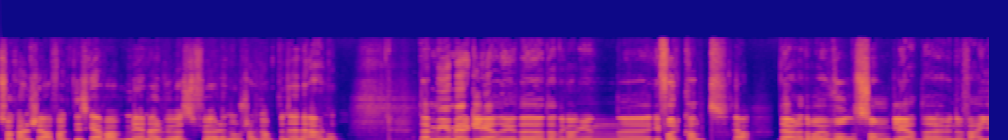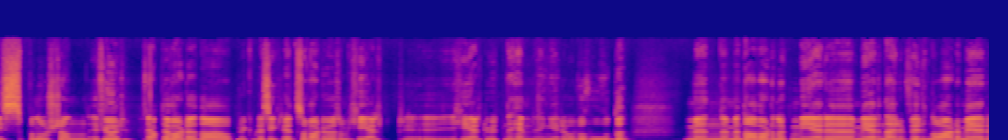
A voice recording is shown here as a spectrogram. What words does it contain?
så kanskje, ja, faktisk. Jeg var mer nervøs før den Nordstrand-kampen enn jeg er nå. Det er mye mer glede i det denne gangen eh, i forkant. Ja. Det er det. Det var jo voldsom glede underveis på Nordstrand i fjor. Ja. Det var det Da opprykket ble sikret, så var det jo som helt, eh, helt uten hemninger overhodet. Men, men da var det nok mer, mer nerver. Nå er det mer,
